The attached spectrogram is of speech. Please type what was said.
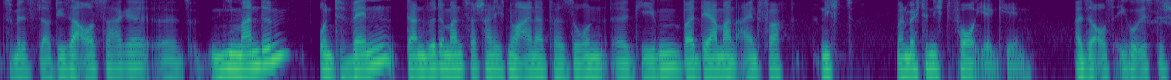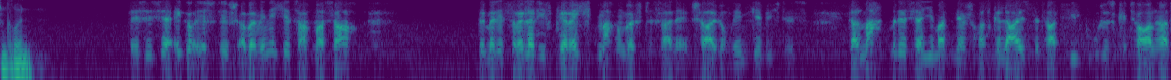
zumindest laut dieser Aussage, äh, niemandem. Und wenn, dann würde man es wahrscheinlich nur einer Person äh, geben, bei der man einfach nicht, man möchte nicht vor ihr gehen. Also aus egoistischen Gründen. Das ist ja egoistisch. Aber wenn ich jetzt auch mal sage, wenn man das relativ gerecht machen möchte, seine Entscheidung, wem gebe ich das? Dann macht man das ja jemanden, der schon was geleistet hat, viel Gutes getan hat.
